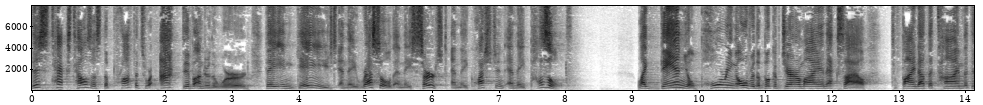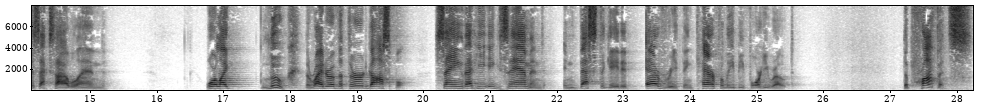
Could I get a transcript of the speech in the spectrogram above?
This text tells us the prophets were active under the word. They engaged and they wrestled and they searched and they questioned and they puzzled. Like Daniel poring over the book of Jeremiah in exile to find out the time that this exile will end. Or like Luke, the writer of the third gospel, saying that he examined, investigated everything carefully before he wrote. The prophets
